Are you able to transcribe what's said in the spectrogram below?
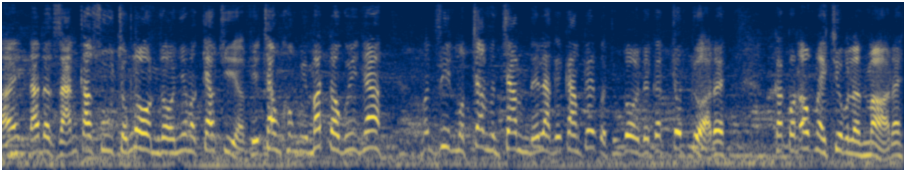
Đấy đã được dán cao su chống ồn rồi nhưng mà keo chỉ ở phía trong không bị mất đâu quý vị nhá. Vẫn zin 100% đấy là cái cam kết của chúng tôi. Đây các chốt cửa đây. Các con ốc này chưa một lần mở đây.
